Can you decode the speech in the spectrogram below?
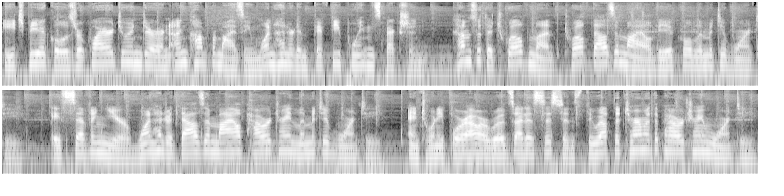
Each vehicle is required to endure an uncompromising 150-point inspection. Comes with a 12-month, 12,000-mile vehicle limited warranty, a 7-year, 100,000-mile powertrain limited warranty, and 24-hour roadside assistance throughout the term of the powertrain warranty.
